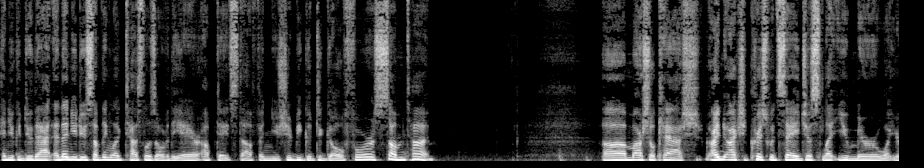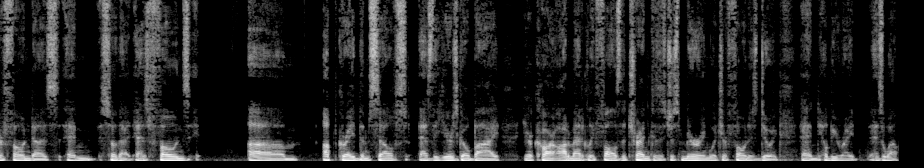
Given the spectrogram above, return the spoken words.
and you can do that. And then you do something like Tesla's over the air update stuff and you should be good to go for some time. Uh, Marshall Cash. I know actually Chris would say just let you mirror what your phone does, and so that as phones um, upgrade themselves as the years go by, your car automatically follows the trend because it's just mirroring what your phone is doing. And he'll be right as well.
